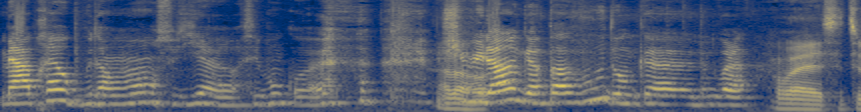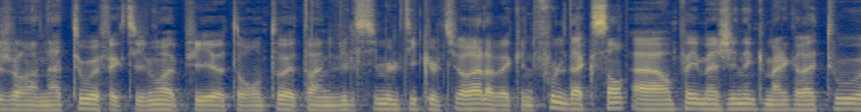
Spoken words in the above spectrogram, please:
Mais après, au bout d'un moment, on se dit, euh, c'est bon quoi. je suis bilingue, pas vous, donc, euh, donc voilà. Ouais, c'est toujours un atout, effectivement. Et puis Toronto étant une ville si multiculturelle avec une foule d'accents, on peut imaginer que malgré tout,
